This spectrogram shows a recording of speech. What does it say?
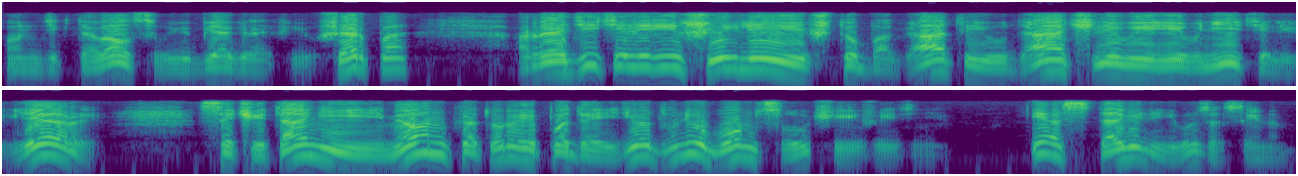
он диктовал свою биографию Шерпа, родители решили, что богатый, удачливый ревнитель веры сочетание имен, которое подойдет в любом случае жизни. И оставили его за сыном.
